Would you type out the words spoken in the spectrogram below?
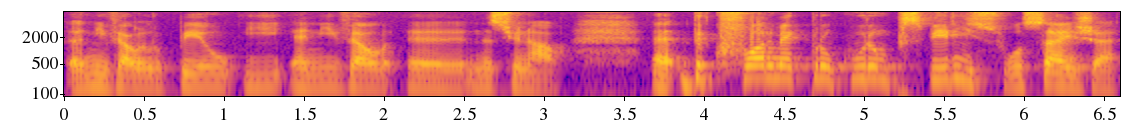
a nível europeu e a nível nacional. de que forma é que procuram perceber isso? Ou seja,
